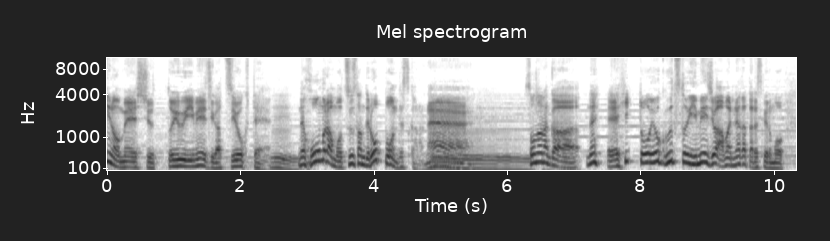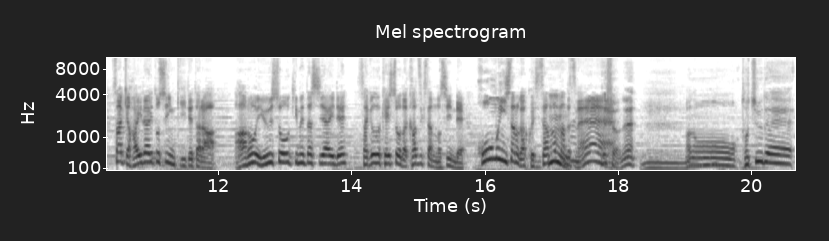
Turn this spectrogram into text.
備の名手というイメージが強くて、うんね、ホームランも通算で6本ですからうね。んそんな中、ね、えーヒットをよく打つというイメージはあまりなかったですけども、さっきハイライトシーン聞いてたら、あの優勝を決めた試合で、先ほど決勝だ和樹さんのシーンで、ホームインしたのが久慈さんだったんですね。でしたよね。うんあのー途中で、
